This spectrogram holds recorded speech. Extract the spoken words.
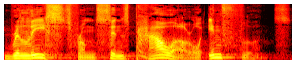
released from sin's power or influence.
